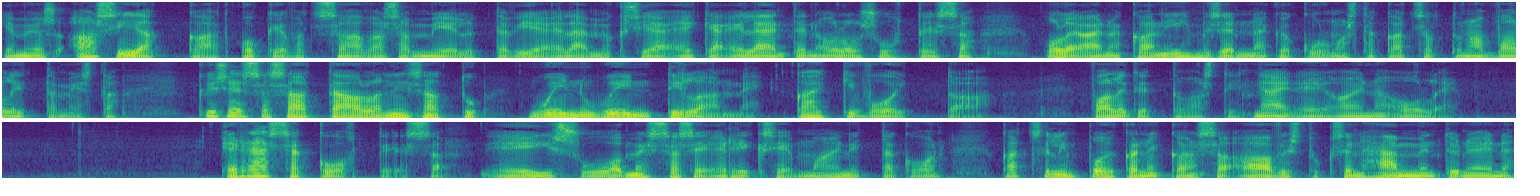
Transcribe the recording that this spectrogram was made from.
ja myös asiakkaat kokevat saavansa miellyttäviä elämyksiä eikä eläinten olosuhteissa ole ainakaan ihmisen näkökulmasta katsottuna valittamista. Kyseessä saattaa olla niin sanottu win-win tilanne, kaikki voittaa. Valitettavasti näin ei aina ole. Erässä kohteessa, ei Suomessa se erikseen mainittakoon, katselin poikani kanssa aavistuksen hämmentyneenä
